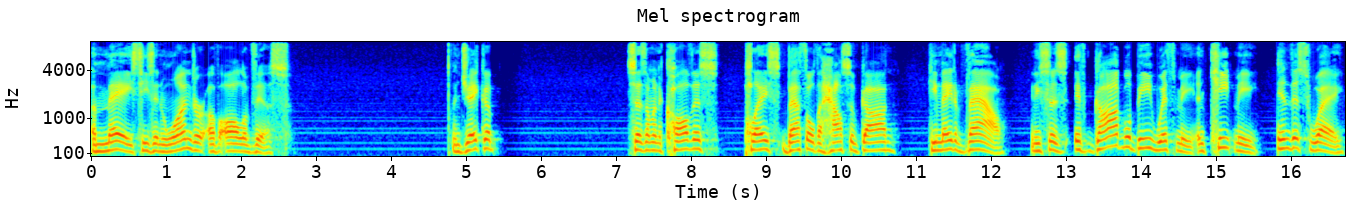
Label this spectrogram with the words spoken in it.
amazed, he's in wonder of all of this. And Jacob says, I'm going to call this place Bethel, the house of God. He made a vow. And he says, If God will be with me and keep me in this way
